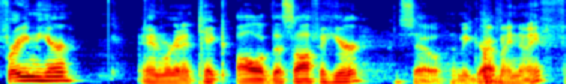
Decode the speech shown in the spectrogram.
frame here. And we're going to take all of this off of here. So let me grab my knife.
